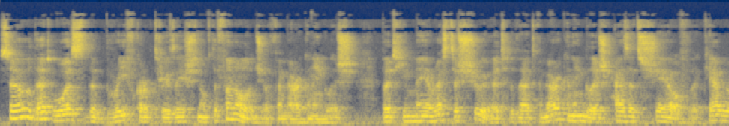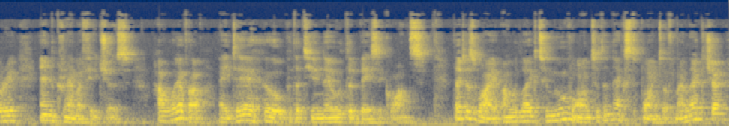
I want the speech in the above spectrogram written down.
So that was the brief characterization of the phonology of American English, but you may rest assured that American English has its share of vocabulary and grammar features. However, I dare hope that you know the basic ones. That is why I would like to move on to the next point of my lecture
